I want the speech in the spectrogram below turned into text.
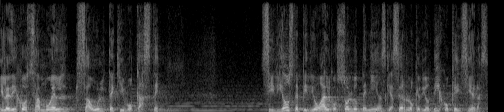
Y le dijo Samuel, Saúl, te equivocaste. Si Dios te pidió algo, solo tenías que hacer lo que Dios dijo que hicieras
